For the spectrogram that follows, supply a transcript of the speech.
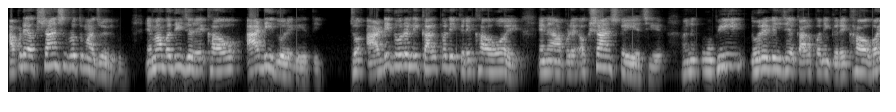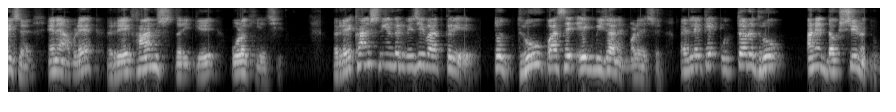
આપણે અક્ષાંશ વૃત્તમાં જોયું એમાં બધી જ રેખાઓ આડી દોરેલી હતી. જો આડી દોરેલી કાલ્પનિક રેખા હોય, એને આપણે અક્ષાંશ કહીએ છીએ. અને ઊભી દોરેલી જે કાલ્પનિક રેખાઓ હોય છે, એને આપણે રેખાંશ તરીકે ઓળખીએ છીએ. રેખાંશની અંદર બીજી વાત કરીએ, તો ધ્રુવ પાસે એકબીજાને મળે છે. એટલે કે ઉત્તર ધ્રુવ અને દક્ષિણ ધ્રુવ.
